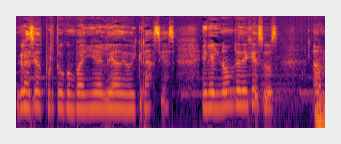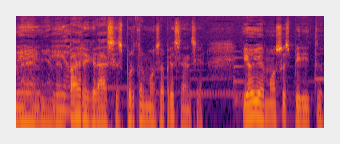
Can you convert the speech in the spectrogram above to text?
Gracias por tu compañía el día de hoy. Gracias. En el nombre de Jesús. Amén. Amén y amén. y Padre, gracias por tu hermosa presencia. Y hoy, hermoso Espíritu,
